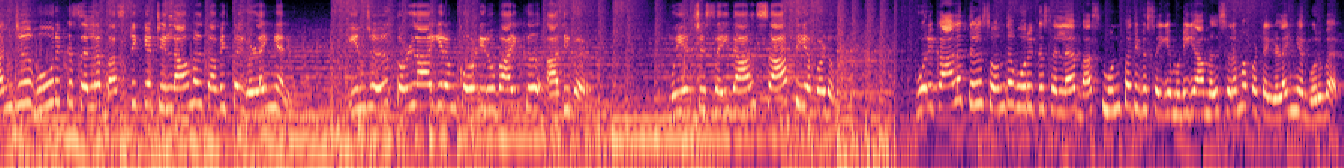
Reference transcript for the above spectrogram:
அன்று ஊருக்கு செல்ல பஸ் டிக்கெட் இல்லாமல் தவித்த இளைஞன். இன்று தொள்ளாயிரம் கோடி ரூபாய்க்கு அதிபர். முயற்சி செய்தால் சாத்தியப்படும். ஒரு காலத்தில் சொந்த ஊருக்கு செல்ல பஸ் முன்பதிவு செய்ய முடியாமல் சிரமப்பட்ட இளைஞர் ஒருவர்.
